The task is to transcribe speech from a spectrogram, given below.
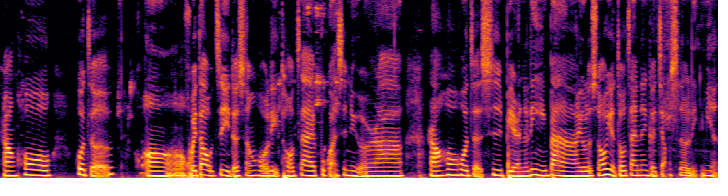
然后或者嗯、回到我自己的生活里头，在不管是女儿啊，然后或者是别人的另一半啊，有的时候也都在那个角色里面，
